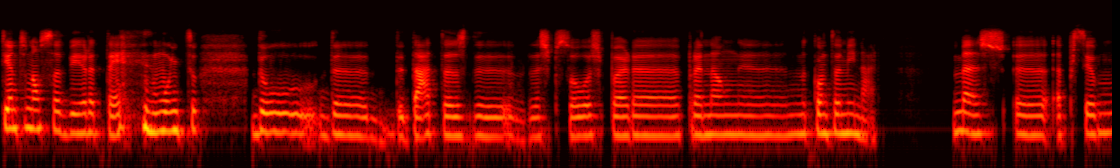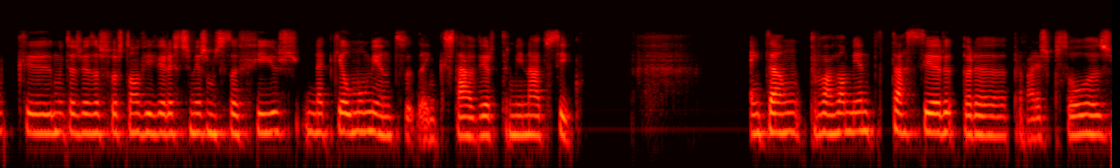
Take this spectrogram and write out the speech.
tento não saber até muito do, de, de datas de, das pessoas para, para não me contaminar mas uh, apercebo-me que muitas vezes as pessoas estão a viver estes mesmos desafios naquele momento em que está a haver determinado ciclo. Então, provavelmente está a ser para, para várias pessoas,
